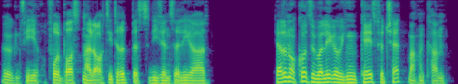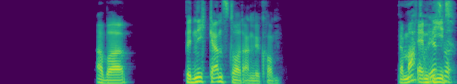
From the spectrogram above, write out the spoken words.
irgendwie, obwohl Boston halt auch die drittbeste Defense der Liga hat. Ich hatte noch kurz überlegt, ob ich einen Case für Chat machen kann. Aber bin nicht ganz dort angekommen. Da macht Embiid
